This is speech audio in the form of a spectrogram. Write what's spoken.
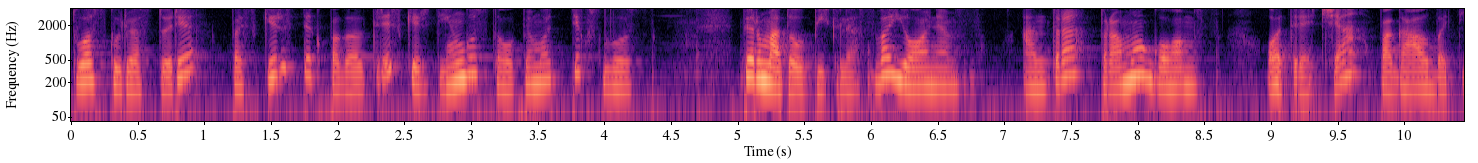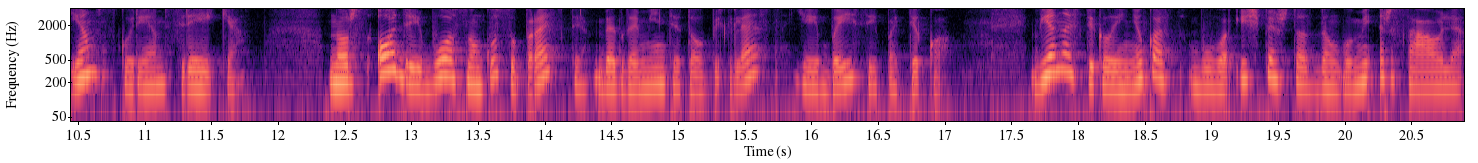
Tuos, kuriuos turi, paskirstik pagal tris skirtingus taupimo tikslus. Pirma taupyklė - svajonėms, antra pramogoms, o trečia pagalba tiems, kuriems reikia. Nors Odriai buvo sunku suprasti, bet gaminti taupikles jai baisiai patiko. Vienas stiklainiukas buvo išpieštas dangumi ir saulė.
